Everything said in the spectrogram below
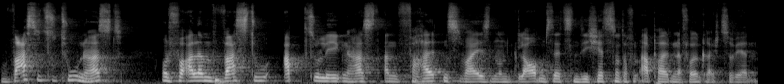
was du zu tun hast und vor allem, was du abzulegen hast an Verhaltensweisen und Glaubenssätzen, die dich jetzt noch davon abhalten, erfolgreich zu werden.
